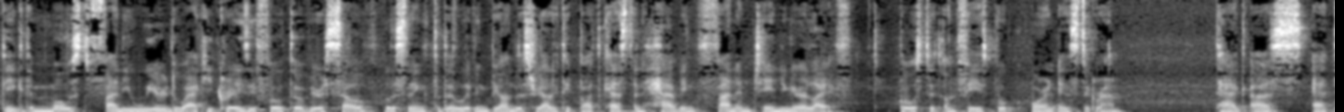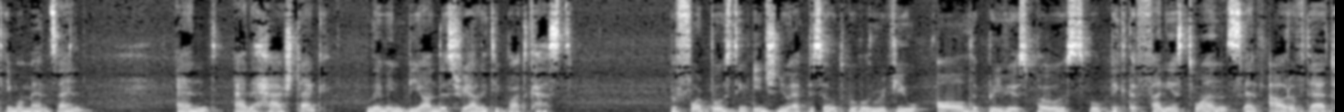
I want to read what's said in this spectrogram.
Take the most funny, weird, wacky, crazy photo of yourself listening to the Living Beyond This Reality podcast and having fun and changing your life. Post it on Facebook or on Instagram. Tag us at Imomensein and add a hashtag Living Beyond This Reality podcast. Before posting each new episode, we will review all the previous posts, we'll pick the funniest ones, and out of that,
